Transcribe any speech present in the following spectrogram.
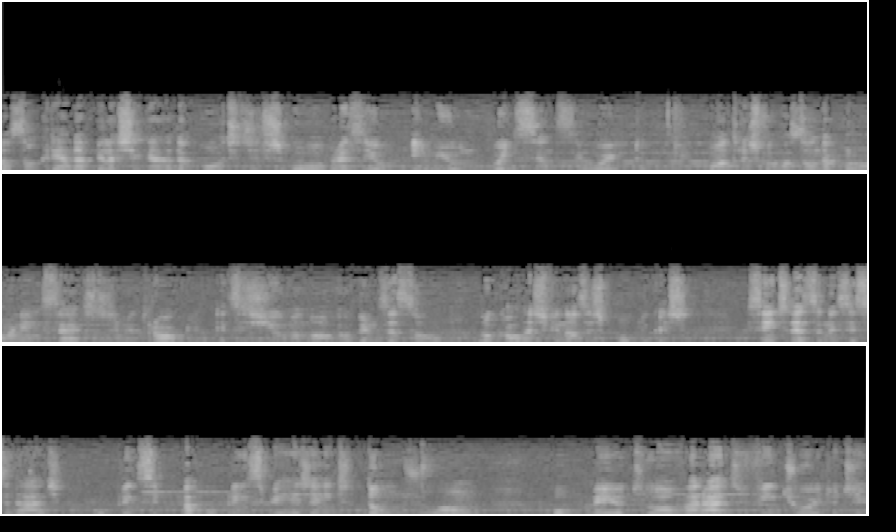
Situação criada pela chegada da Corte de Lisboa ao Brasil em 1808, com a transformação da colônia em sede de metrópole, exigia uma nova organização local das finanças públicas. Ciente dessa necessidade, o príncipe, o príncipe regente Dom João, por meio do alvará de 28 de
